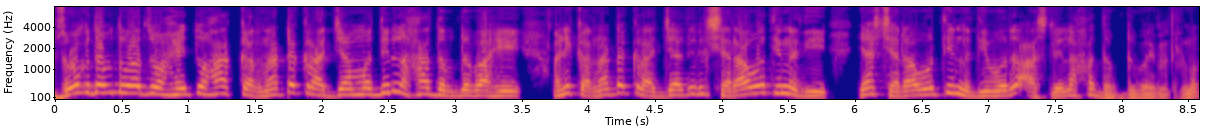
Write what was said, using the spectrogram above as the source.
जोग धबधबा जो आहे तो हा कर्नाटक राज्यामधील हा धबधबा आहे. आणि कर्नाटक राज्यातील शरावती नदी या शरावती नदीवर असलेला हा धबधबा आहे मित्रांनो.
